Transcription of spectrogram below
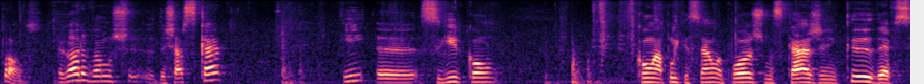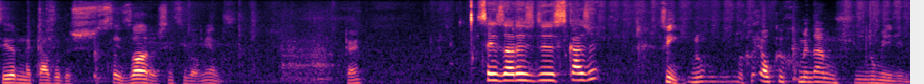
Pronto, agora vamos eh, deixar secar e eh, seguir com, com a aplicação após uma secagem que deve ser na casa das 6 horas, sensivelmente. Ok? 6 horas de secagem? Sim, no- é o que recomendamos no mínimo.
